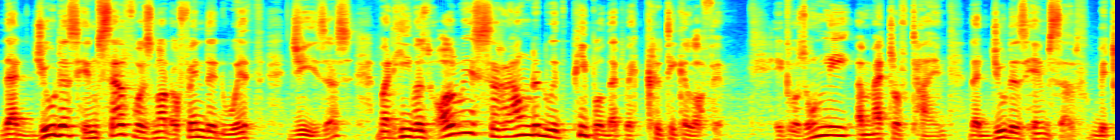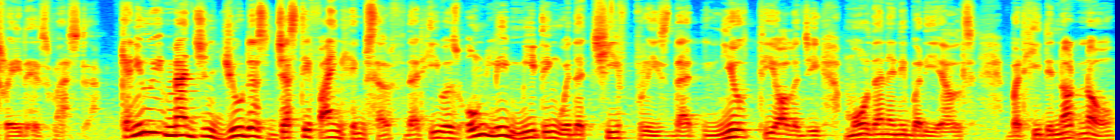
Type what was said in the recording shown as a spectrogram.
that Judas himself was not offended with Jesus, but he was always surrounded with people that were critical of him. It was only a matter of time that Judas himself betrayed his master. Can you imagine Judas justifying himself that he was only meeting with a chief priest that knew theology more than anybody else, but he did not know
